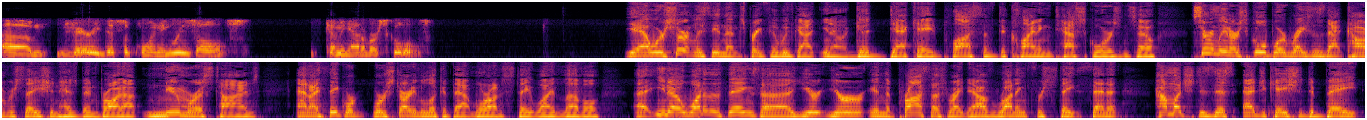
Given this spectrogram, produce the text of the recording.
um, very disappointing results coming out of our schools. Yeah, we're certainly seeing that in Springfield. We've got, you know, a good decade plus of declining test scores. And so certainly in our school board races, that conversation has been brought up numerous times. And I think we're, we're starting to look at that more on a statewide level. Uh, you know, one of the things, uh, you're, you're in the process right now of running for state senate. How much does this education debate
